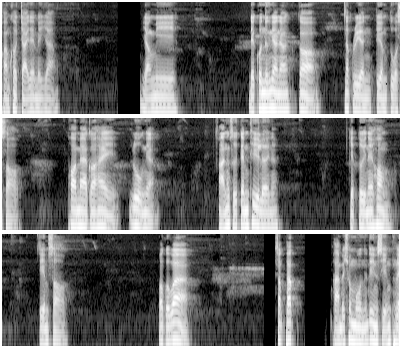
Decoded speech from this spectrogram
ความเข้าใจได้ไม่ยาก อย่างมีเด็กคนหนึ่งเนี่ยนะก็นักเรียนเตรียมตัวสอบ พ่อแม่ก็ให้ลูกเนี่ย อ่านหนังสือเต็มที่เลยนะเก็บตัวอยู่ในห้อง เตรียมสอบบอกว่า สักพักผ่านไปชั่วโมงนึงได้ยินเสียงเพล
